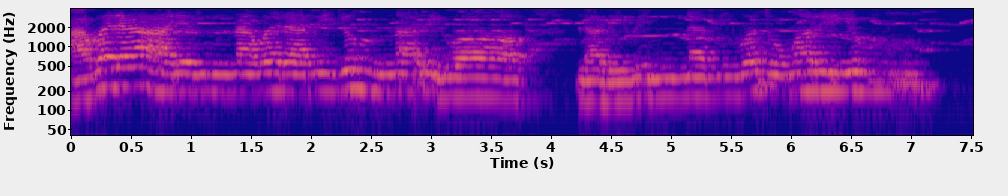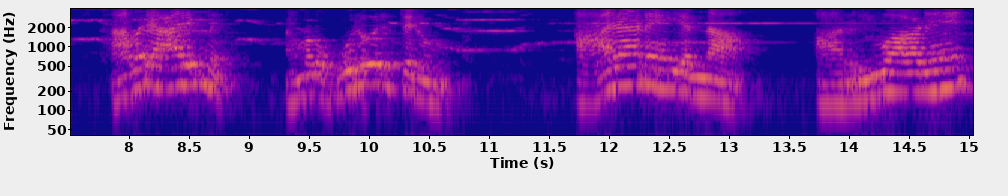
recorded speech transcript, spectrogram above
അവരാരെന്നവരറിയുന്നറിവാറിവിന്നറിവതുമറിയും അവരാരെന്ന് നമ്മൾ ഓരോരുത്തരും ആരാണ് എന്ന അറിവാണ്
